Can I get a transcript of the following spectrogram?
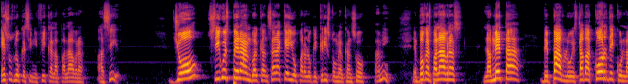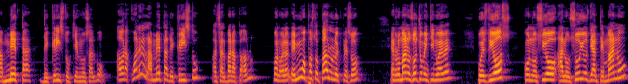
Eso es lo que significa la palabra así. Yo sigo esperando alcanzar aquello para lo que Cristo me alcanzó a mí. En pocas palabras, la meta de Pablo estaba acorde con la meta de Cristo quien lo salvó. Ahora, ¿cuál era la meta de Cristo al salvar a Pablo? Bueno, el mismo apóstol Pablo lo expresó en Romanos 8:29, pues Dios conoció a los suyos de antemano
